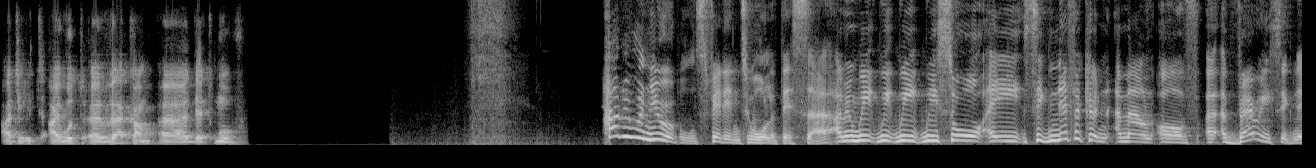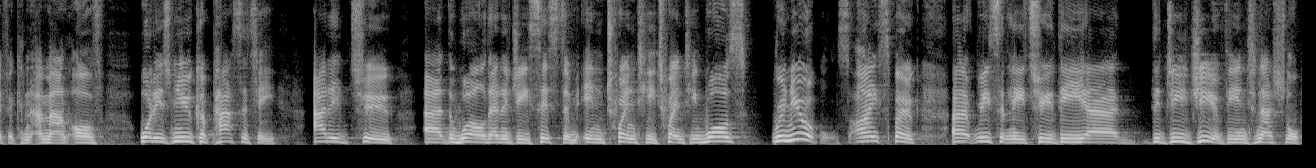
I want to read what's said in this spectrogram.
I think it, I would uh, welcome uh, that move. How do renewables fit into all of this, sir? I mean, we, we, we, we saw a significant amount of, a, a very significant amount of what is new capacity added to uh, the world energy system in 2020 was renewables. I spoke uh, recently to the, uh, the DG of the International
